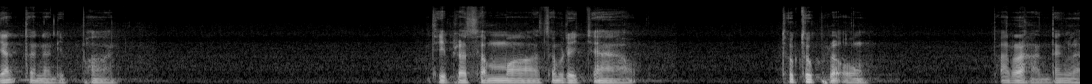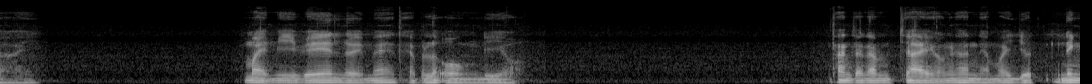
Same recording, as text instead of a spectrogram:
ยตนะนิพพานที่พระสัมมาสัมพุทธเจ้า ทุกๆพระองค์ พระอรหันต์ทั้งหลาย ไม่มีเว้นเลยแม้แต่พระองค์เดียว ท่านจะนำใจของท่านเนี่ยมาหยุดนิ่ง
